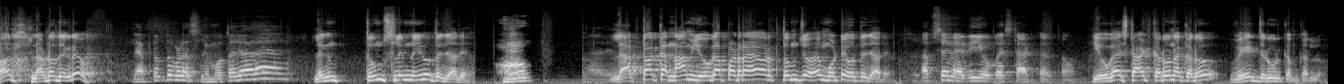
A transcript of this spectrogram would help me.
और लैपटॉप देख रहे हो? लैपटॉप तो बड़ा स्लिम होता जा रहा है। लेकिन तुम स्लिम नहीं होते जा रहे हो। हाँ। लैपटॉप का नाम योगा पड़ रहा है और तुम जो है मोटे होते जा रहे हो। अब से मैं भी योगा स्टार्ट करता हूँ। योगा स्टार्ट करो ना करो वेट ज़रूर कम कर लो।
